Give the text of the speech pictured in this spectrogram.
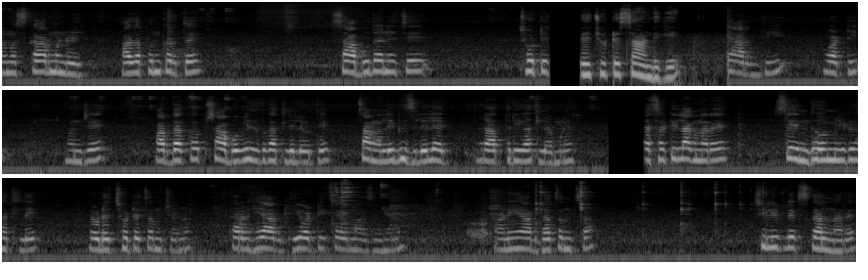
नमस्कार मंडळी आज आपण करतोय साबुदाण्याचे छोटे छोटे सांडगे. अर्धी वाटी म्हणजे अर्धा कप शाबू भिजत घातलेले होते. चांगले भिजलेले आहेत रात्री घातल्यामुळे. त्यासाठी लागणार आहे सेंधव मीठ घातले एवढ्या छोट्या चमच्यानं. कारण हे अर्धी वाटीच आहे माझं म्हणून. आणि अर्धा चमचा चिली फ्लेक्स घालणार आहे.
